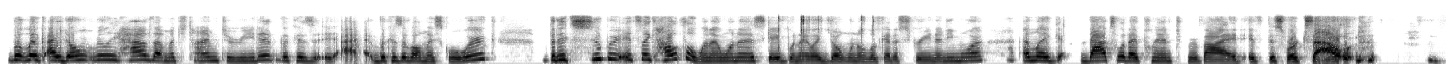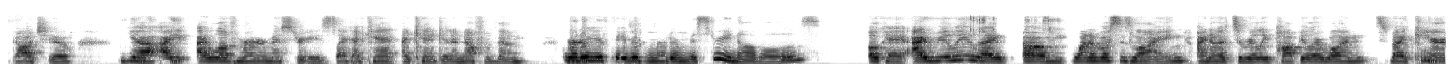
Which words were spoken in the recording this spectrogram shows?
but like I don't really have that much time to read it because it, because of all my schoolwork. But it's super it's like helpful when I want to escape when I like don't want to look at a screen anymore. And like that's what I plan to provide if this works out. Got you. Yeah, I I love murder mysteries. Like I can't I can't get enough of them. What are your favorite murder mystery novels? Okay, I really like um One of Us is Lying. I know it's a really popular one. It's by mm. Karen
